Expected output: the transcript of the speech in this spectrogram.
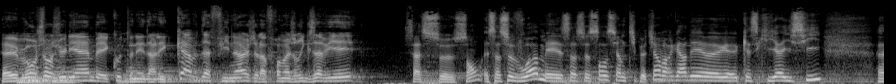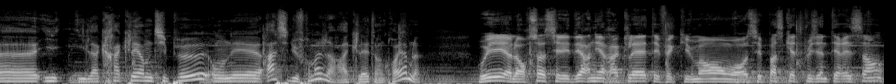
Eh, bonjour Julien, ben, écoute, on est dans les caves d'affinage de la fromagerie Xavier. Ça se sent, et ça se voit, mais ça se sent aussi un petit peu. Tiens, on va regarder euh, qu'est-ce qu'il y a ici. Euh, il, a craquelé un petit peu. On est ah, c'est du fromage à raclette, incroyable. Oui, alors ça, c'est les dernières raclettes, effectivement. Oh, C'est pas ce qu'il y a de plus intéressant.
